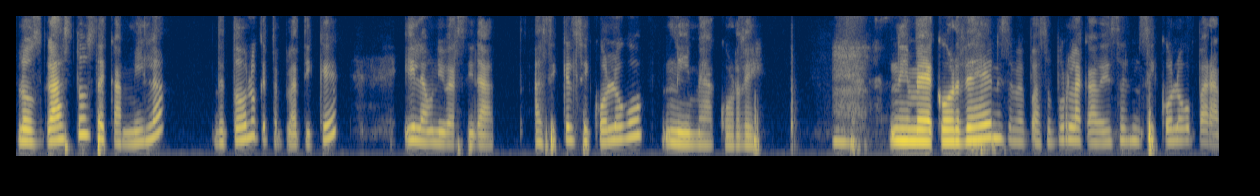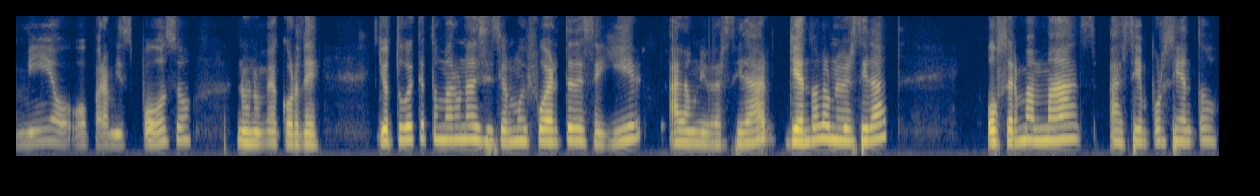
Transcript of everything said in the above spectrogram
los gastos de Camila, de todo lo que te platiqué, y la universidad. Así que el psicólogo ni me acordé. Ni me acordé, ni se me pasó por la cabeza un psicólogo para mí o, para mi esposo. No, no me acordé. Yo tuve que tomar una decisión muy fuerte de seguir a la universidad, yendo a la universidad o ser mamá al 100%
